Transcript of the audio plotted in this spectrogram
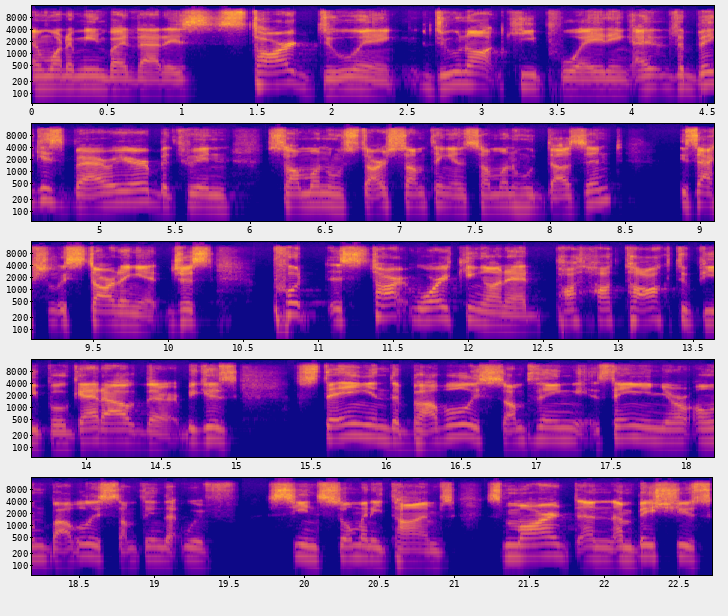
And what I mean by that is start doing, do not keep waiting. I, the biggest barrier between someone who starts something and someone who doesn't is actually starting it. Just put, start working on it, talk to people, get out there because staying in the bubble is something, staying in your own bubble is something that we've seen so many times. Smart and ambitious,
